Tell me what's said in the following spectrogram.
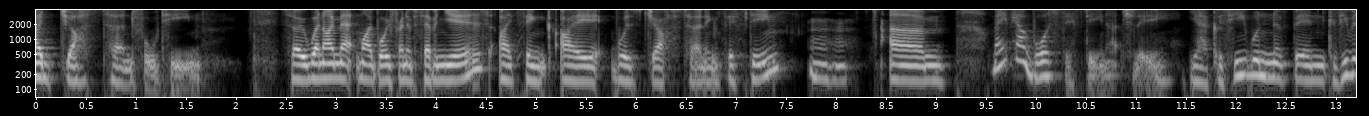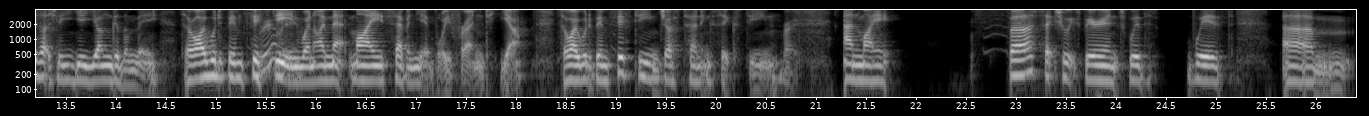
I just turned fourteen. So when I met my boyfriend of seven years, I think I was just turning fifteen. Mhm. Um, maybe I was 15 actually. Yeah, because he wouldn't have been, because he was actually a year younger than me. So I would have been 15 Really? when I met my seven year boyfriend. Yeah. So I would have been 15, just turning 16. Right. And my first sexual experience with, with, um,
